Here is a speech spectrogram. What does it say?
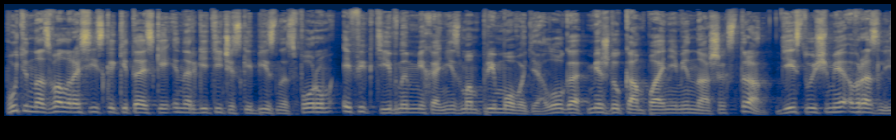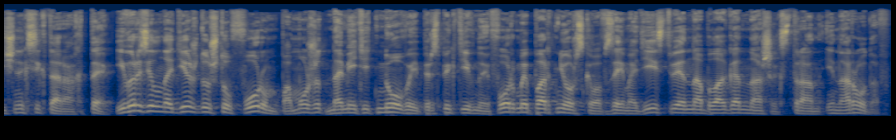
Путин назвал российско-китайский энергетический бизнес-форум эффективным механизмом прямого диалога между компаниями наших стран, действующими в различных секторах ТЭК, и выразил надежду, что форум поможет наметить новые перспективные формы партнерского взаимодействия на благо наших стран и народов.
